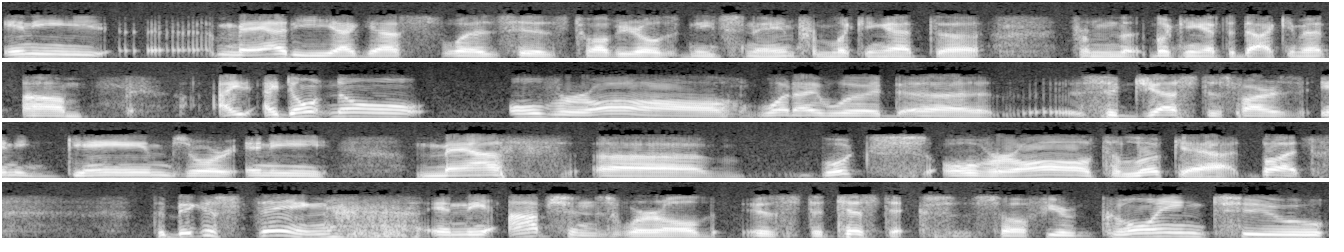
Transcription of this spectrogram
any uh, Maddie, I guess was his 12 year old's niece's name from looking at the from the, looking at the document. Um, I, I don't know overall, what I would uh, suggest as far as any games or any math uh, books overall to look at, but the biggest thing in the options world is statistics. So if you're going to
